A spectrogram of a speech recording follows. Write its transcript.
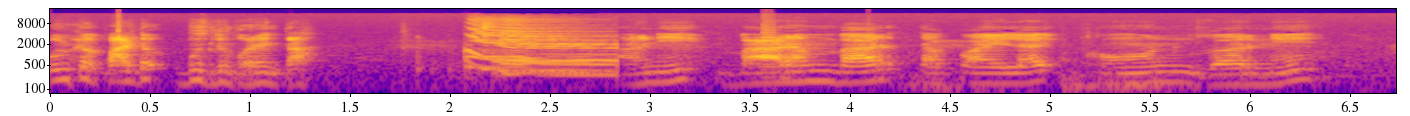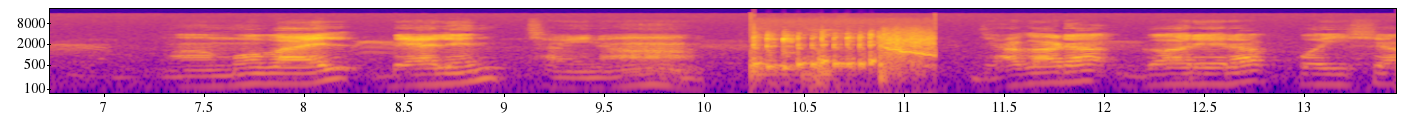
उल्टो पाल्टो बुझ्नु पर्यो नि त। अनि बारम्बार तपाईँलाई फोन गर्ने मोबाइल ब्यालेन्स छैन। झगडा गरेर पैसा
